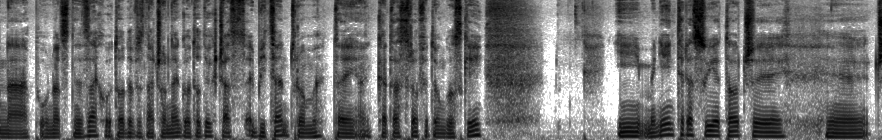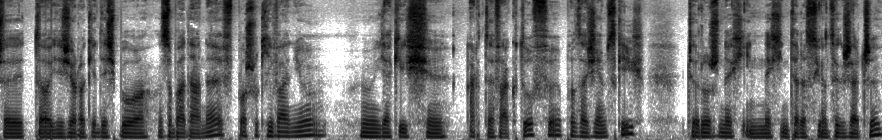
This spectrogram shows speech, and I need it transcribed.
na północny zachód od wyznaczonego dotychczas epicentrum tej katastrofy tunguskiej. I mnie interesuje to, czy, e, czy to jezioro kiedyś było zbadane w poszukiwaniu jakichś artefaktów pozaziemskich, czy różnych innych interesujących rzeczy.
